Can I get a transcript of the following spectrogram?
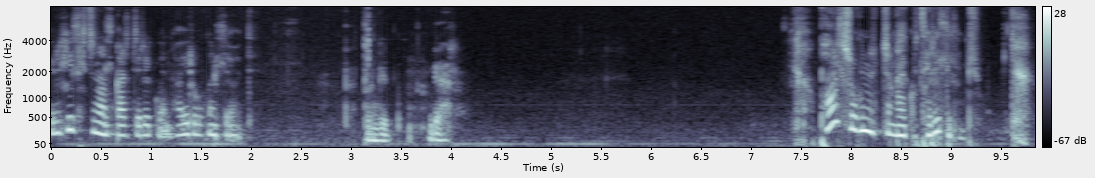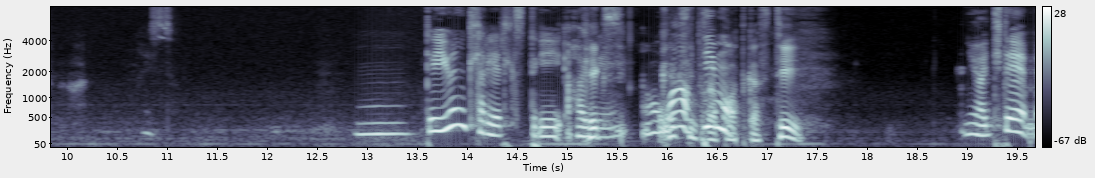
Ерөнхийлөгч нь бол гарч ирээгүй байна. Хоёр хүүхэн л яваад. Одоо ингээд ингээд Пол шүүгнүүд чинь гайгүй царайлаг юм шүү. Nice. Мм. Тэгээ юуны талаар ярилцдаг и хоёр Кекс. юм. Вау, тийм үү. подкаст тий. Яа, гэтээ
